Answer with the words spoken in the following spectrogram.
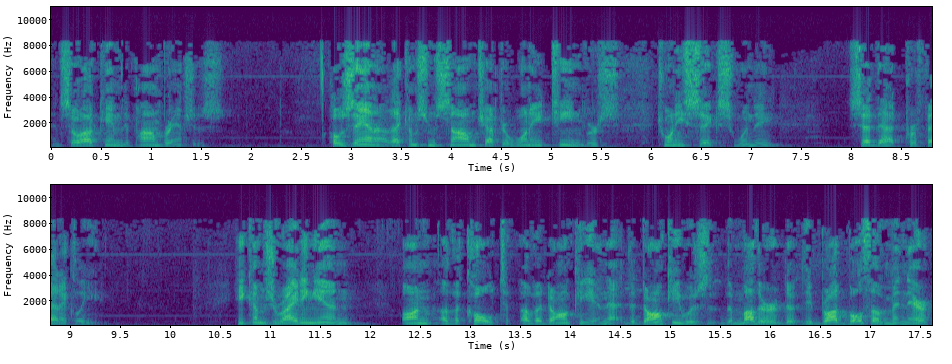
And so out came the palm branches. Hosanna, that comes from Psalm chapter 118 verse 26 when they said that prophetically. He comes riding in on uh, the colt of a donkey, and that, the donkey was the mother. The, they brought both of them in there.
